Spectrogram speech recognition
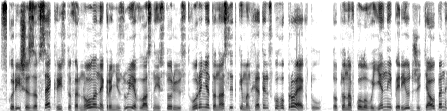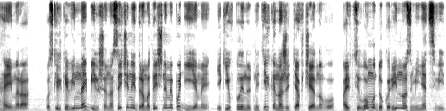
Скоріше за все, Крістофер Нолан екранізує власне історію створення та наслідки Манхеттенського проекту, тобто навколовоєнний період життя Опенгеймера, оскільки він найбільше насичений драматичними подіями, які вплинуть не тільки на життя вченого, а й в цілому докорінно змінять світ.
